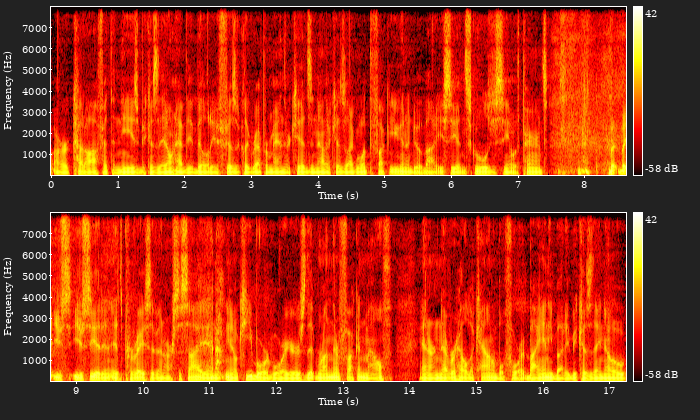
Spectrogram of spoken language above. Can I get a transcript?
are cut off at the knees because they don't have the ability to physically reprimand their kids, and now their kids are like, "What the fuck are you going to do about it?" You see it in schools, you see it with parents, but but you you see it in it's pervasive in our society, and you know keyboard warriors that run their fucking mouth and are never held accountable for it by anybody because they know,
